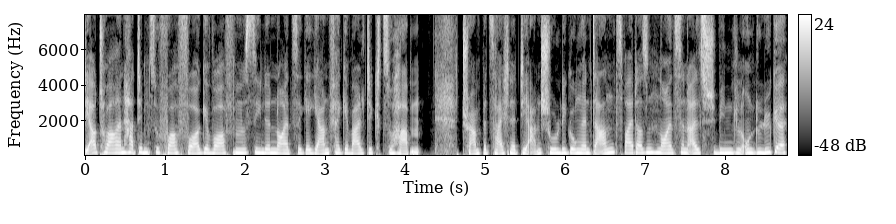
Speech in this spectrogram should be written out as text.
Die Autorin hat ihm zuvor vorgeworfen, sie in den 90er Jahren vergewaltigt zu haben. Trump bezeichnet die Anschuldigungen dann 2019 als Schwindel und Lüge.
